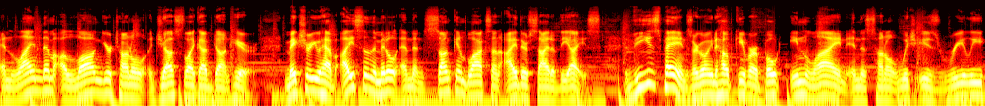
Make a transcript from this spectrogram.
and line them along your tunnel just like I've done here. Make sure you have ice in the middle and then sunken blocks on either side of the ice. These panes are going to help keep our boat in line in this tunnel, which is really,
